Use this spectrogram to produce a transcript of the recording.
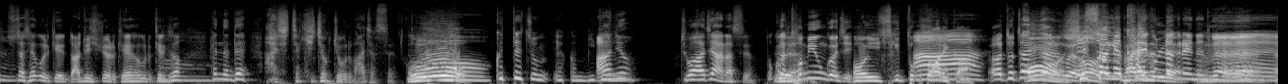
음. 숫자 세고 이렇게 놔주십시오 이렇게 하고 이렇게 해서 어. 했는데 아 진짜 기적적으로 맞았어요. 오. 어, 그때 좀 약간 믿음. 아니요 좋아하지 않았어요. 왜? 그러니까 더 미운 거지. 어, 이 시기 똑똑하니까. 아, 또 짜증 나는 어, 거예요. 실수하길 실수하게 갈굴라 바랬는데. 그랬는데. 네,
